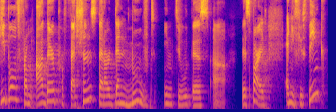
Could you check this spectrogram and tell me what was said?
people from other professions that are then moved into this uh, this part. And if you think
